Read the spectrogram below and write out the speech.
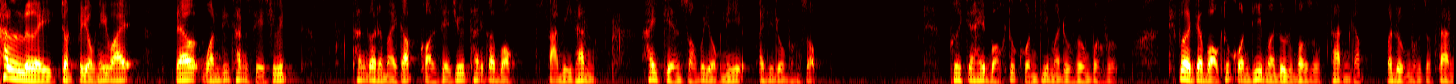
ท่านเลยจดประโยคนี้ไว้ แล้ววันที่ท่านเสียชีวิต ท่านก็ทำไมครับก่อนเสียชีวิตท่านก็บอกสามีท่าน ให้เขียนสองประโยคนี้ไว้ที่โรงฝังศพ พื่อจะให้บอกทุกคนที่มาดูโรงฝังศพเพื่อจะบอกทุกคนที่มาดูฟังศพท่านครับมาดูโรงฝังศพท่าน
